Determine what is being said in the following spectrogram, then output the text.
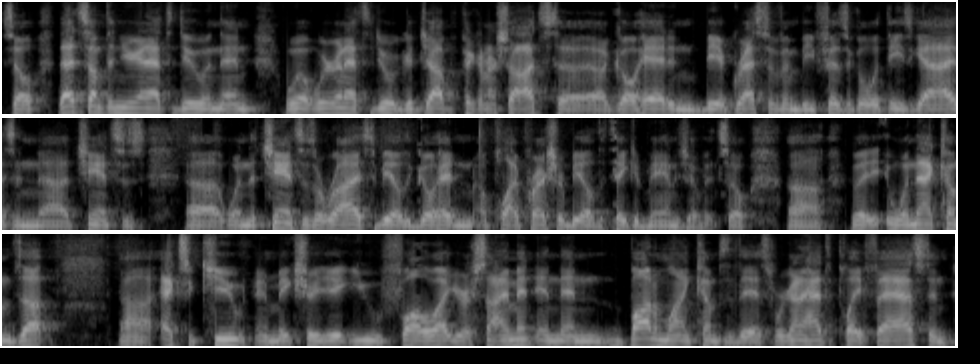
So that's something you're gonna have to do, and then well, we're gonna have to do a good job of picking our shots to uh, go ahead and be aggressive and be physical with these guys. And uh, chances, uh, when the chances arise to be able to go ahead and apply pressure, be able to take advantage of it. So, uh, but when that comes up, uh, execute and make sure that you follow out your assignment. And then bottom line comes to this: we're going to have to play fast and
